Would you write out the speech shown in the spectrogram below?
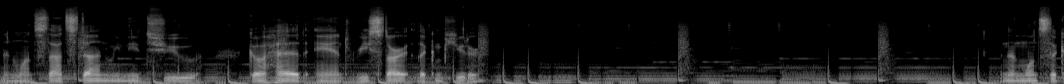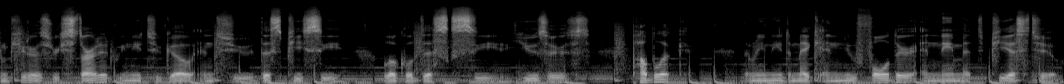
Then once that's done, we need to go ahead and restart the computer. And then once the computer is restarted, we need to go into this PC, local disk C, users, public. Then we need to make a new folder and name it PS2.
